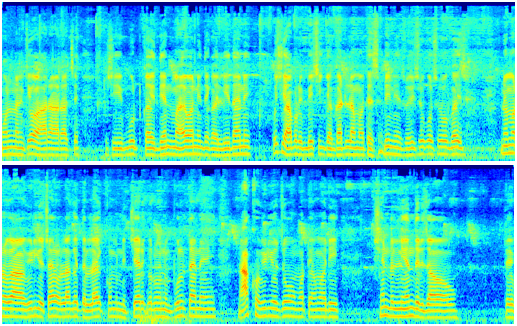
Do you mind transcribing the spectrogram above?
ઓનલાઈન કેવા હારા હારા છે. પછી બૂટ કાંઈ ધ્યાનમાં આવ્યા નહીં, તે કાંઈ લીધા નહીં. પછી આપણે બેસી ગયા ગાડલા માથે ચડીને જોઈ શકો છો ગાય અને અમારો આ વીડિયો સારો લાગે તો લાઇક કમેન્ટ શેર કરવાનું ભૂલતા નહીં. આખો વીડિયો જોવા માટે અમારી ચેનલની અંદર જાઓ. ભવાની.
